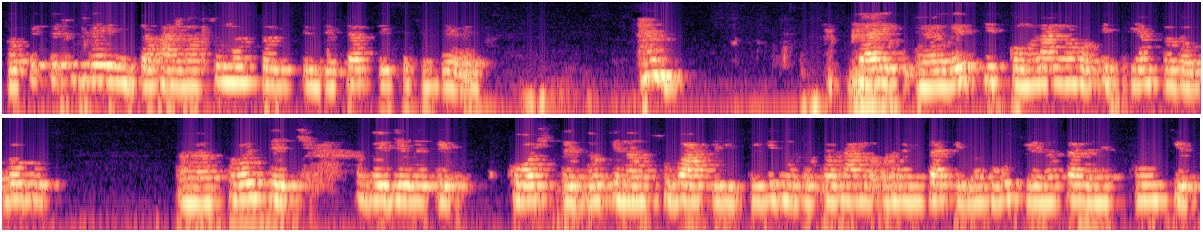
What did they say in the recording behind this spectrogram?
100 тисяч гривень, загальна сума 180 тисяч гривень. Далі е, лист від комунального підприємства Добробут е, просять виділити кошти, дофінансувати відповідно до програми організації благоустрою населених пунктів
